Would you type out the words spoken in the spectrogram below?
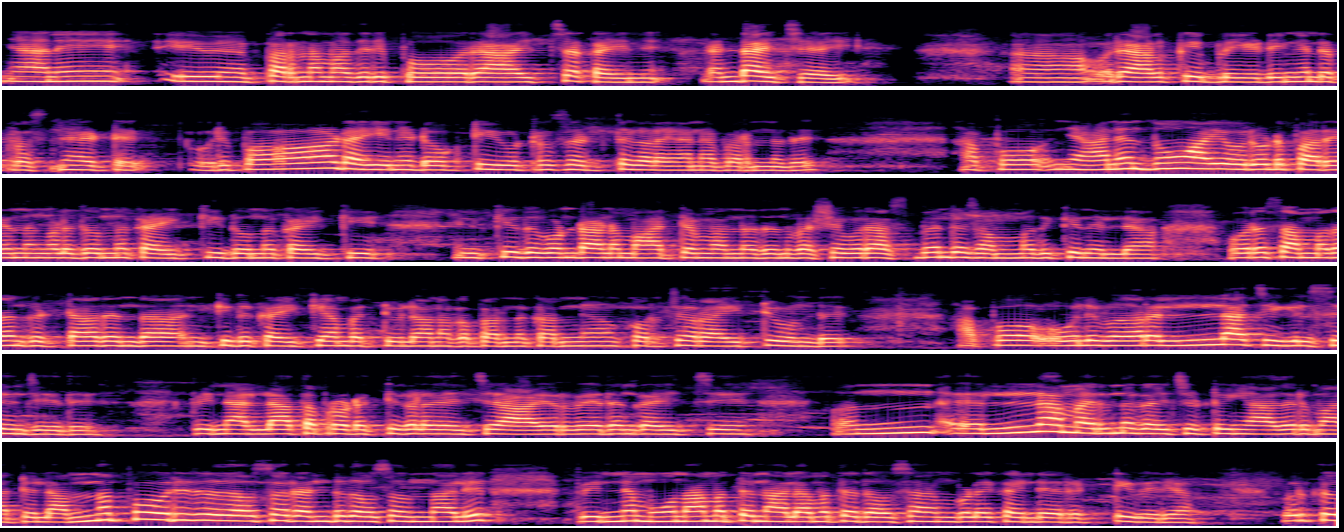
ഞാൻ ഈ പറഞ്ഞ മാതിരി ഇപ്പോൾ ഒരാഴ്ച കഴിഞ്ഞ് രണ്ടാഴ്ചയായി. ഒരാൾക്ക് ഈ ബ്ലീഡിങ്ങിന്റെ പ്രശ്നമായിട്ട് ഒരുപാടായി ഇനി ഡോക്ടർ യൂട്രസ് എടുത്ത് കളയാനാണ് പറഞ്ഞത്. അപ്പോൾ ഞാനെന്തോ ആയി ഓരോട് പറയും നിങ്ങളിതൊന്ന് കഴിക്ക് ഇതൊന്ന് കഴിക്ക്. എനിക്കിത് കൊണ്ടാണ് മാറ്റം വന്നതെന്ന്. പക്ഷേ ഒരു ഹസ്ബൻഡ് സമ്മതിക്കുന്നില്ല. ഓരോ സമ്മതം കിട്ടാതെ എന്താ എനിക്കിത് കഴിക്കാൻ പറ്റൂല എന്നൊക്കെ പറഞ്ഞു. കാരണം കുറച്ച് റൈറ്റും ഉണ്ട്. അപ്പോൾ ഓൽ വേറെ എല്ലാ ചികിത്സയും ചെയ്ത്. പിന്നെ അല്ലാത്ത പ്രൊഡക്റ്റുകൾ കഴിച്ച് ആയുർവേദം കഴിച്ച് എല്ലാ മരുന്ന് കഴിച്ചിട്ടും യാതൊരു മാറ്റമില്ല അന്നപ്പോൾ ഒരു ദിവസം രണ്ട് ദിവസം നിന്നാൽ പിന്നെ മൂന്നാമത്തെ നാലാമത്തെ ദിവസം ആകുമ്പോഴേക്ക് അതിന്റെ ഇരട്ടി വരിക. ഇവർക്ക്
